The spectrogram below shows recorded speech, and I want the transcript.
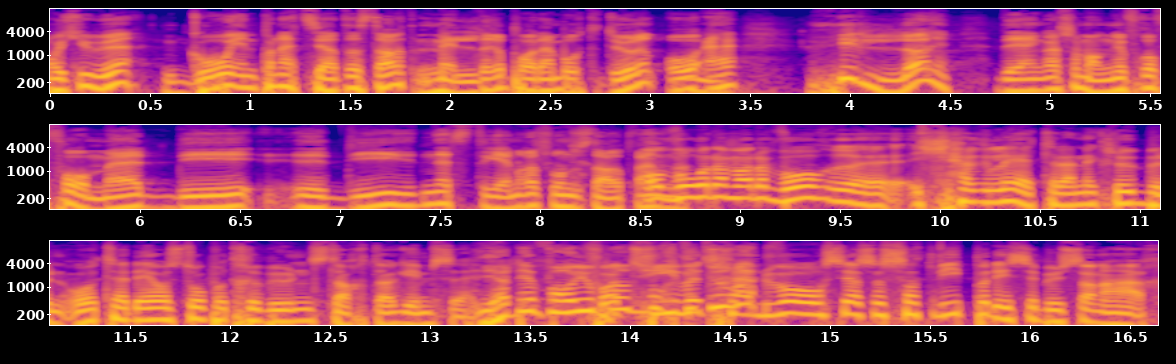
og 20, gå inn på nettsida til Start, meld dere på den borteturen. Og jeg hyller det engasjementet for å få med de, de neste generasjon Og Start-fans. hvordan var det vår eh, kjærlighet til denne klubben og til det å stå på tribunen starta, Gimse? Ja, det var jo For 20-30 år siden så satt vi på disse bussene her.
